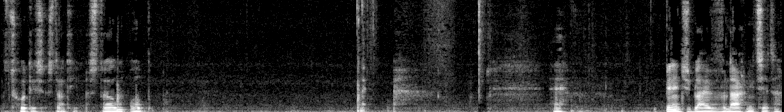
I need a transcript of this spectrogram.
Als het goed is, staat hier stroom op. Nee. Pinnetjes blijven vandaag niet zitten.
